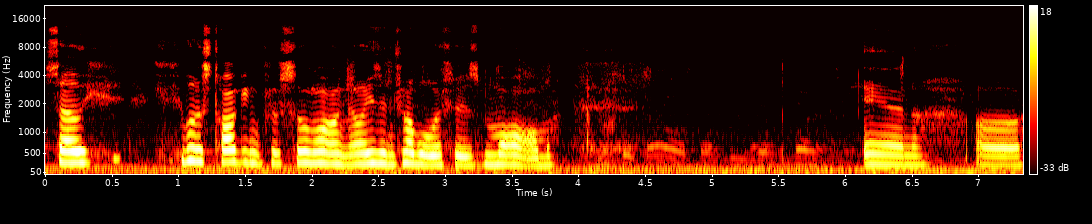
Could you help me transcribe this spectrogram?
So he, he was talking for so long. Now he's in trouble with his mom. And uh,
